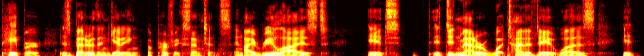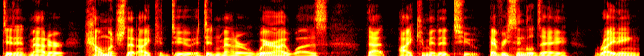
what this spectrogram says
paper is better than getting a perfect sentence. And I realized it it didn't matter what time of day it was. It didn't matter how much that I could do. It didn't matter where I was, that I committed to every single day writing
